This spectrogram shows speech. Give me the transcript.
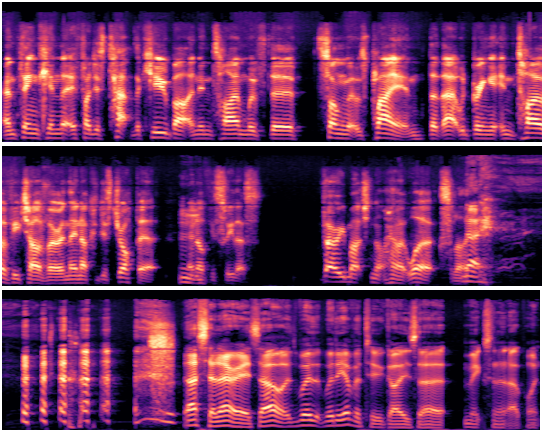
and thinking that if I just tapped the cue button in time with the song that was playing, that that would bring it in time with each other and then I could just drop it. And obviously that's very much not how it works. Like, No. That's hilarious. Oh, were, were the other two guys uh, mixing at that point?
